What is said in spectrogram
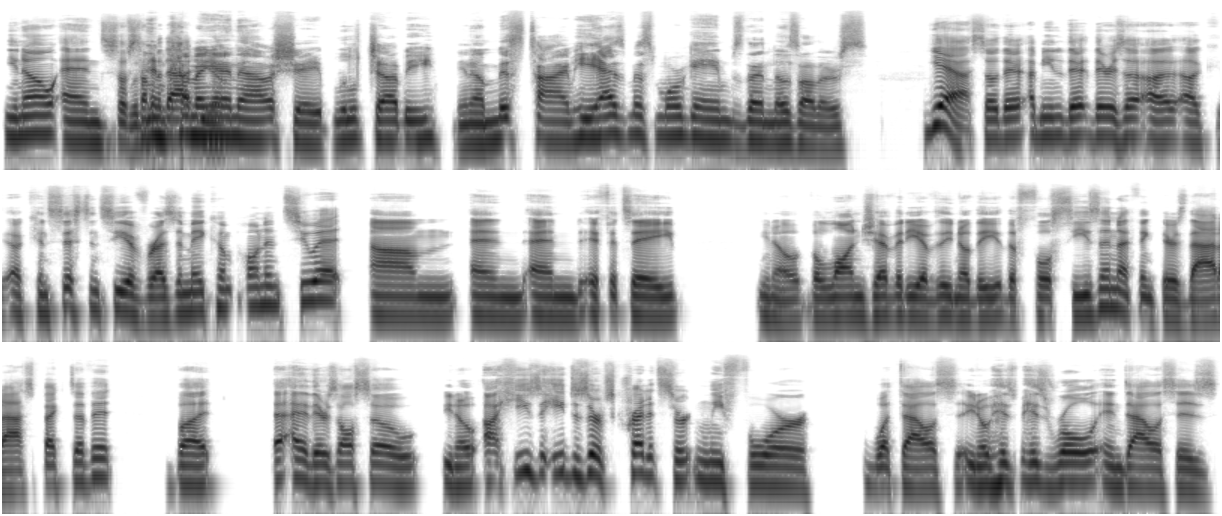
you know, and so With some of that coming you know, in out of shape, little chubby, you know, missed time. He has missed more games than those others. Yeah, so there, I mean, there, there's a, a, a consistency of resume component to it, um, and and if it's a, you know, the longevity of the, you know the the full season, I think there's that aspect of it. But uh, there's also, you know, uh, he's he deserves credit certainly for what Dallas, you know, his his role in Dallas's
